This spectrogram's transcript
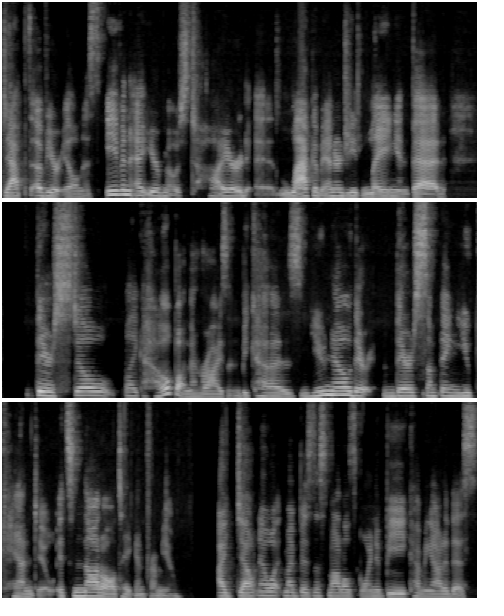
depth of your illness, even at your most tired, eh, lack of energy laying in bed, there's still like hope on the horizon because you know there there's something you can do. It's not all taken from you. I don't know what my business model is going to be coming out of this,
